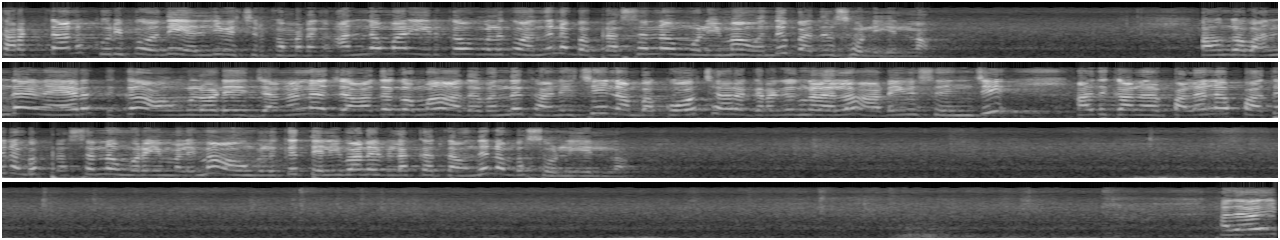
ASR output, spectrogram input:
கரெக்டான குறிப்பு வந்து எழுதி வச்சுருக்க மாட்டாங்க. அந்த மாதிரி இருக்கவங்களுக்கு வந்து நம்ம பிரசன்னம் மூலியமாக வந்து பதில் சொல்லிடலாம். அவங்க வந்த நேரத்துக்கு அவங்களுடைய ஜனன ஜாதகமாக அதை வந்து கணிச்சு நம்ம கோச்சார கிரகங்கள் எல்லாம் அடைவு செஞ்சு அதுக்கான பலனை பார்த்து நம்ம பிரசன்ன முறை மூலயமா அவங்களுக்கு தெளிவான விளக்கத்தை வந்து நம்ம சொல்லிடலாம் அதாவது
